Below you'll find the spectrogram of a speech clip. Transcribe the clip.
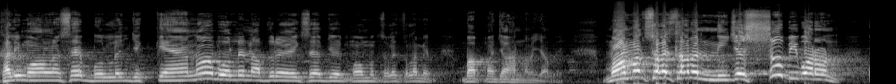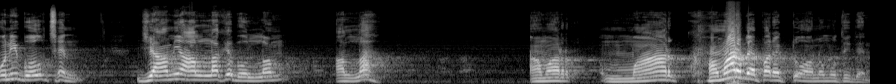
খালি মৌলানা সাহেব বললেন যে, কেন বললেন আব্দুর রাজাক সাহেব যে মোহাম্মদ সাল্লাহ সাল্লামের বাপ মা জাহান নামে যাবে? মোহাম্মদ সাল্লাহ সাল্লামের নিজস্ব বিবরণ উনি বলছেন যে, আমি আল্লাহকে বললাম, আল্লাহ আমার মার ক্ষমার ব্যাপারে একটু অনুমতি দেন।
